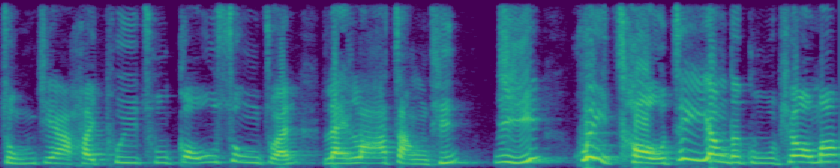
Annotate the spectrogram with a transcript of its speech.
中间还推出高送转来拉涨停。你会炒这样的股票吗？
